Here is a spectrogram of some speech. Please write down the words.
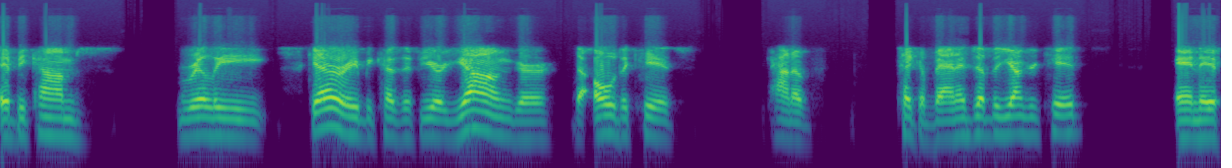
it becomes really scary because if you're younger, the older kids kind of take advantage of the younger kids. And if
